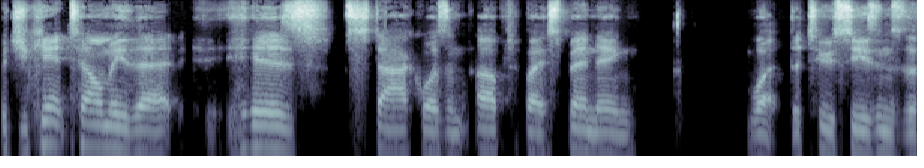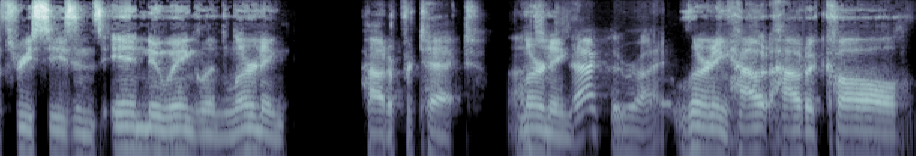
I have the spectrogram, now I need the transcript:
but you can't tell me that his stock wasn't upped by spending what the two seasons, the three seasons in New England, learning how to protect, That's learning exactly right. learning how how to call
